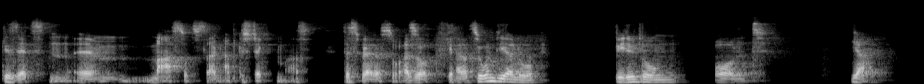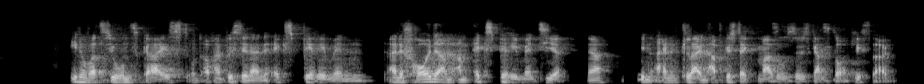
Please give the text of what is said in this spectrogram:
gesetzten ähm, Maß sozusagen, abgesteckten Maß. Das wäre das so. Also Generationendialog, Bildung und ja, Innovationsgeist und auch ein bisschen eine Experiment, eine Freude am, am Experimentieren, ja, in einem kleinen abgesteckten Maß, muss ich ganz deutlich sagen.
